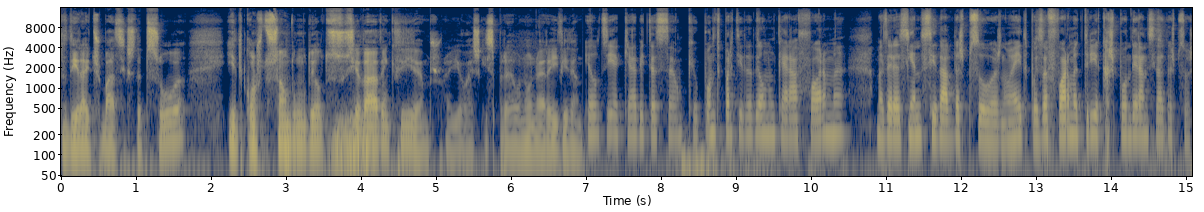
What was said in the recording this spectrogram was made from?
de direitos básicos da pessoa e de construção de um modelo de sociedade em que vivemos. E eu acho que isso para o Nuno era evidente. Ele dizia que a habitação, que o ponto de partida dele nunca era a forma, mas era assim a necessidade das pessoas, não é? E depois a forma teria que responder à necessidade das pessoas.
